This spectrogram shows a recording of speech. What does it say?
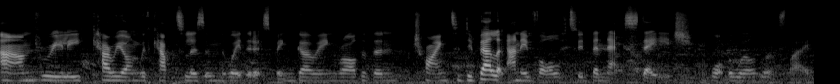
and really carry on with capitalism the way that it's been going rather than trying to develop and evolve to the next stage of what the world looks like.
